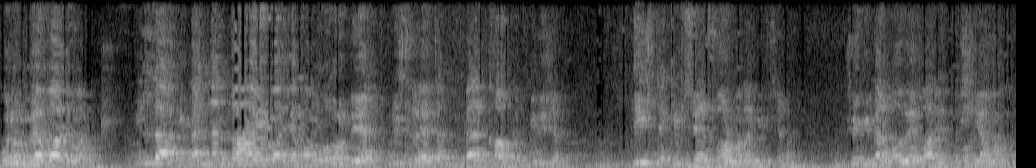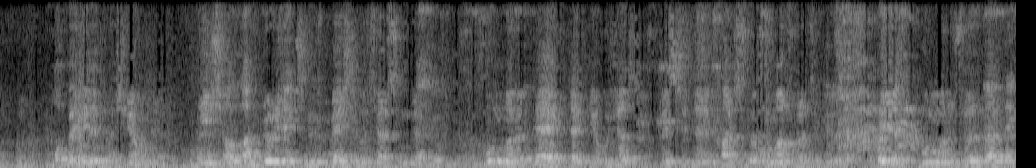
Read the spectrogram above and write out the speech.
Bunun vebali var. İlla ki benden daha iyi yapan olur diye düşünerekten ben kalkıp gideceğim. Hiç de kimseye sormadan gideceğim. Çünkü ben o vebali taşıyamam. O bedeli taşıyamam. İnşallah göreceksiniz 5 yıl içerisinde bunları tek tek yapacağız ve sizlerin karşısına bundan sonra çıkacağız. Biz bunları söz verdik,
